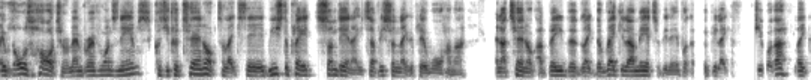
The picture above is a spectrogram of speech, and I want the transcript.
it was always hard to remember everyone's names because you could turn up to like say we used to play Sunday nights. Every Sunday night we play Warhammer and I'd turn up I'd be the like the regular mates would be there but there would be like a few other like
